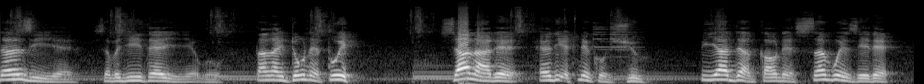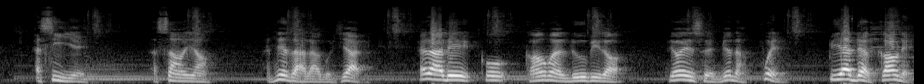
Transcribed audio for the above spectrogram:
နှမ်းစီရဲ့ စပကြီးသေးရဲ့ကိုတန်လိုက်တုံးနဲ့သွေးရလာတဲ့အဲ့ဒီအနှစ်ကိုယူပြရတတ်ကောင်းတဲ့စမ်းပွင့်စေတဲ့အစီရင်အဆောင်ရောင်အနှစ်သာရကိုရပြီအဲ့ဒါလေးကိုခေါင်းမှလူးပြီးတော့ပြောရင်ဆိုရင်မျက်နှာပွင့်ပြရတတ်ကောင်းတယ်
